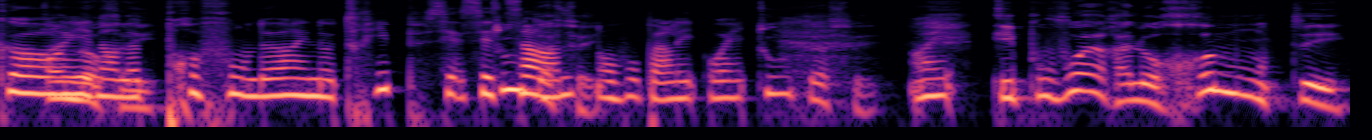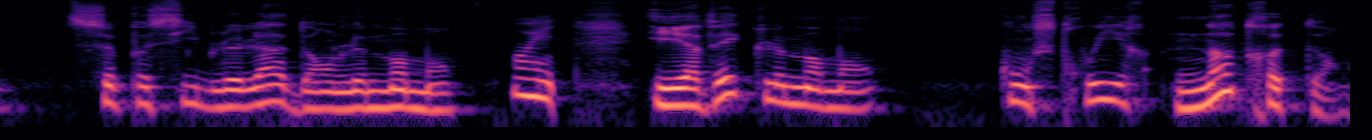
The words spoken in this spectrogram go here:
corps et dans notre profondeur et nos tripes, c'est ça hein, dont vous parlez. Ouais. Tout à fait. Et pouvoir alors remonter ce possible-là dans le moment. Oui. Et avec le moment, construire notre temps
